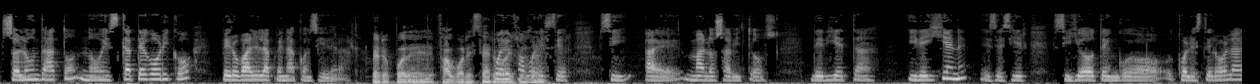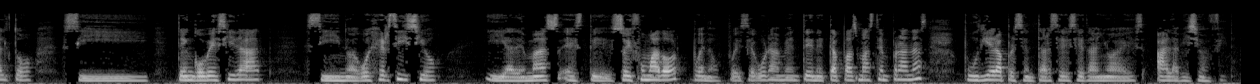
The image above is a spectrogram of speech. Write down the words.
solo un dato, no es categórico, pero vale la pena considerarlo. Pero puede favorecer. Puede favorecer, sí, eh, malos hábitos de dieta y de higiene, es decir, si yo tengo colesterol alto, si tengo obesidad, si no hago ejercicio y además este soy fumador, bueno, pues seguramente en etapas más tempranas pudiera presentarse ese daño a, a la visión fina.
